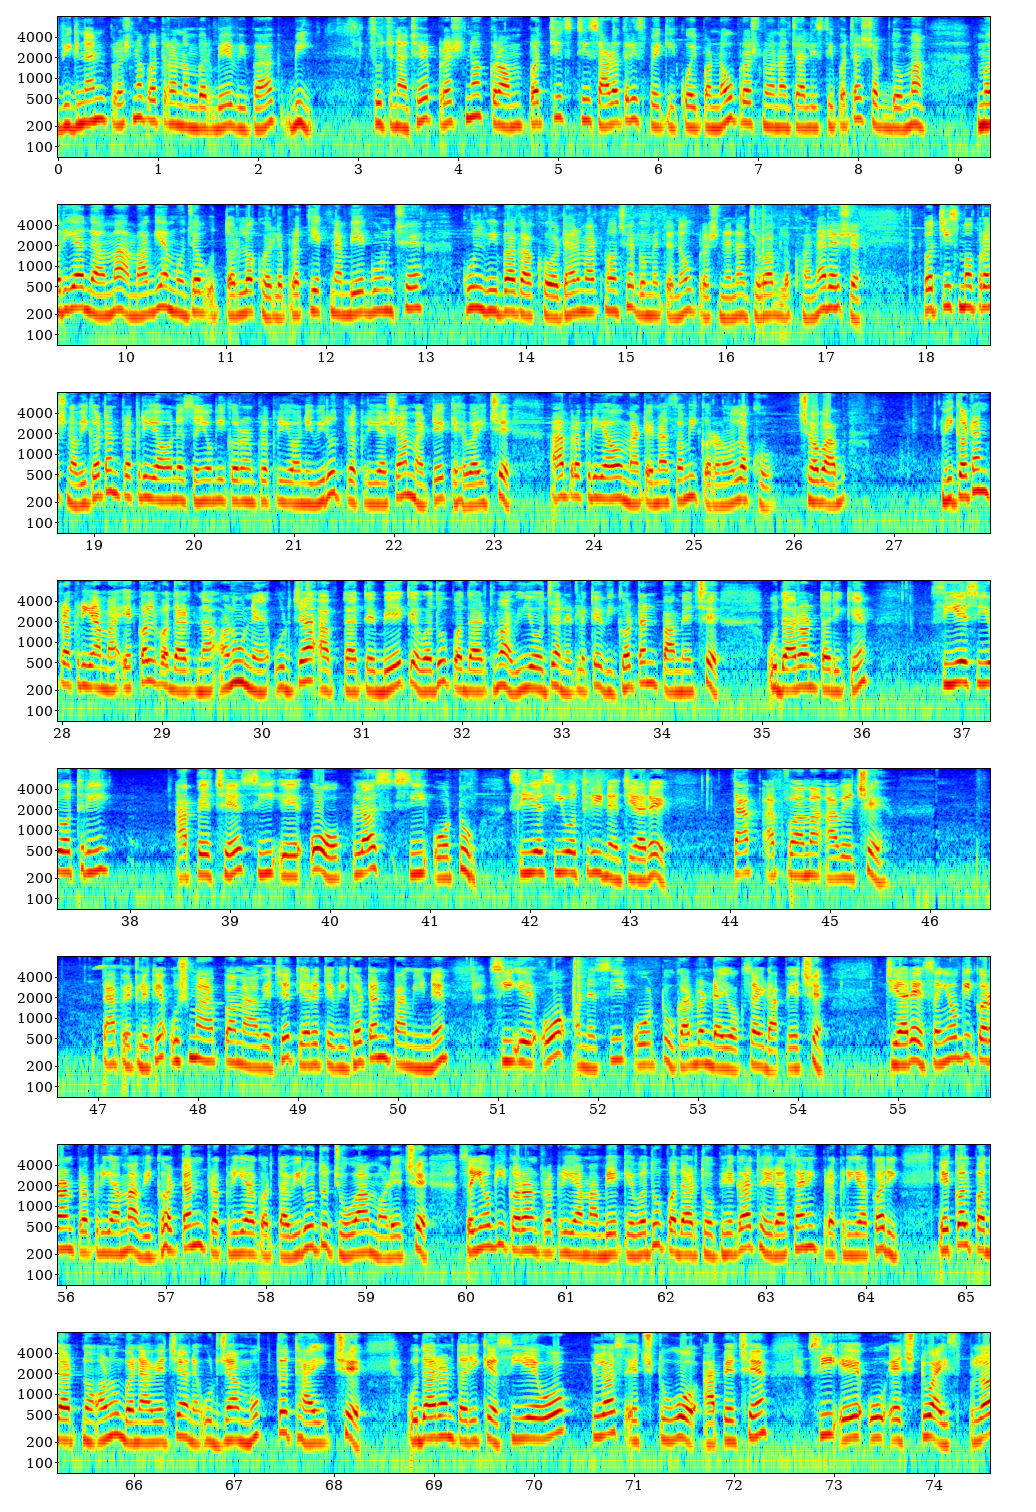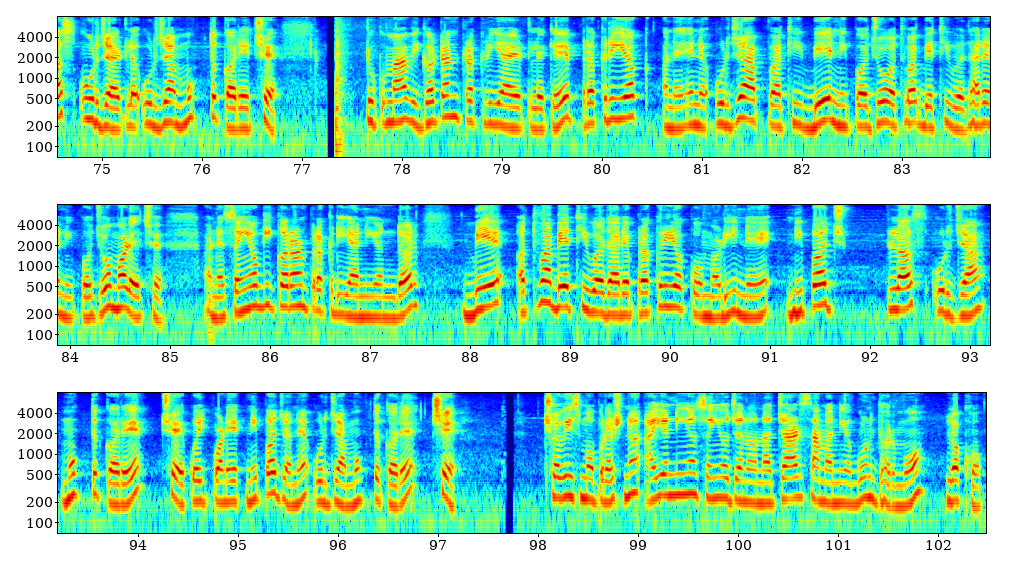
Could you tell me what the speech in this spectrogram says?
વિજ્ઞાન પ્રશ્નપત્ર નંબર બે, વિભાગ બી. સૂચના છે, પ્રશ્ન ક્રમ પચીસથી સાડત્રીસ પૈકી કોઈ પણ નવ પ્રશ્નોના ચાલીસથી પચાસ શબ્દોમાં મર્યાદામાં માગ્યા મુજબ ઉત્તર લખો. એટલે પ્રત્યેકના બે ગુણ છે. કુલ વિભાગ આખો અઢાર માર્કનો છે. ગમે તે નવ પ્રશ્નના જવાબ લખવાના રહેશે. પચીસમો પ્રશ્ન, વિઘટન પ્રક્રિયાઓ અને સંયોગીકરણ પ્રક્રિયાઓની વિરુદ્ધ પ્રક્રિયા શા માટે કહેવાય છે? આ પ્રક્રિયાઓ માટેના સમીકરણો લખો. જવાબ વિઘટન પ્રક્રિયામાં એકલ પદાર્થના અણુને ઊર્જા આપતા તે બે કે વધુ પદાર્થમાં વિયોજન એટલે કે વિઘટન પામે છે. ઉદાહરણ તરીકે C A C O three આપે છે C A O plus C O two C A C O થ્રીને જ્યારે તાપ આપવામાં આવે છે, તાપ એટલે કે ઉષ્મા આપવામાં આવે છે, ત્યારે તે વિઘટન પામીને સીએઓ અને સીઓ ટુ કાર્બન ડાયોક્સાઇડ આપે છે. જ્યારે સંયોગીકરણ પ્રક્રિયામાં વિઘટન પ્રક્રિયા કરતાં વિરુદ્ધ જોવા મળે છે. સંયોગીકરણ પ્રક્રિયામાં બે કે વધુ પદાર્થો ભેગા થઈ રાસાયણિક પ્રક્રિયા કરી એકલ પદાર્થનો અણુ બનાવે છે અને ઊર્જા મુક્ત થાય છે. ઉદાહરણ તરીકે સીએઓ પ્લસ એચ ટુઓ આપે છે. સીએઓ એચ ટ્વાઇસ પ્લસ ઊર્જા એટલે ઊર્જા મુક્ત કરે છે. ટૂંકમાં વિઘટન પ્રક્રિયા એટલે કે પ્રક્રિયક અને એને ઊર્જા આપવાથી બે નિપજો અથવા બેથી વધારે નિપજો મળે છે. અને સંયોગીકરણ પ્રક્રિયાની અંદર બે અથવા બેથી વધારે પ્રક્રિયકો મળીને નિપજ પ્લસ ઊર્જા મુક્ત કરે છે. કોઈ પણ એક નિપજ અને ઊર્જા મુક્ત કરે છે. છવ્વીસમો પ્રશ્ન, આયનીય સંયોજનોના ચાર સામાન્ય ગુણધર્મો લખો.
